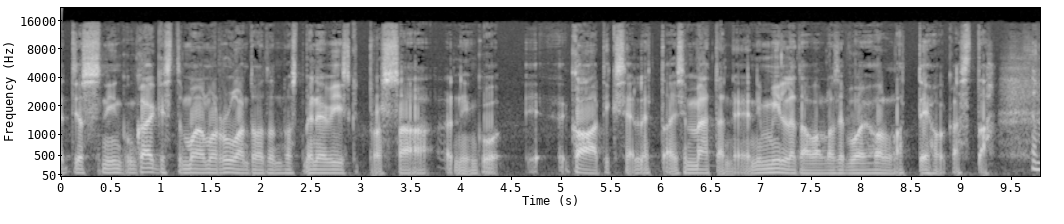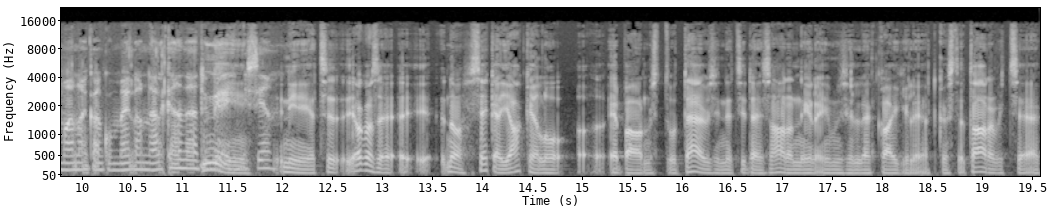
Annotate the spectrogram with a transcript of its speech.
että, jos niin kuin kaikesta maailman ruoantuotannosta menee 50 prossaa niin kuin kaatikselle tai se mätänee, niin millä tavalla se voi olla tehokasta? Samaan aikaan, kun meillä on nälkään niin, ihmisiä. Niin, että se, joko se, no sekä jakelu epäonnistuu täysin, että sitä ei saada niille ihmisille kaikille, jotka sitä tarvitsee,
